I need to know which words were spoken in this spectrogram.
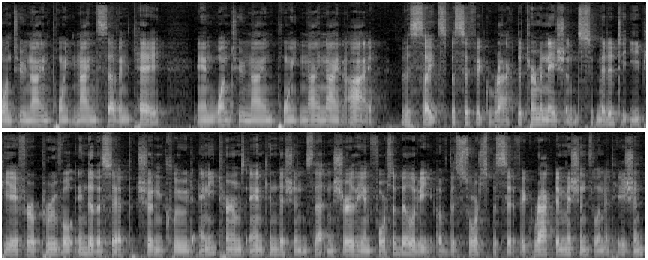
129.97K and 129.99i. The site specific RACT determinations submitted to EPA for approval into the SIP should include any terms and conditions that ensure the enforceability of the source specific RACT emissions limitation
